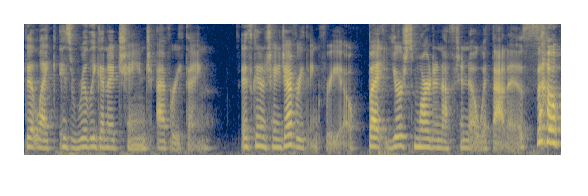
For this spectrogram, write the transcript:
that like is really going to change everything. It's going to change everything for you. But you're smart enough to know what that is. So,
